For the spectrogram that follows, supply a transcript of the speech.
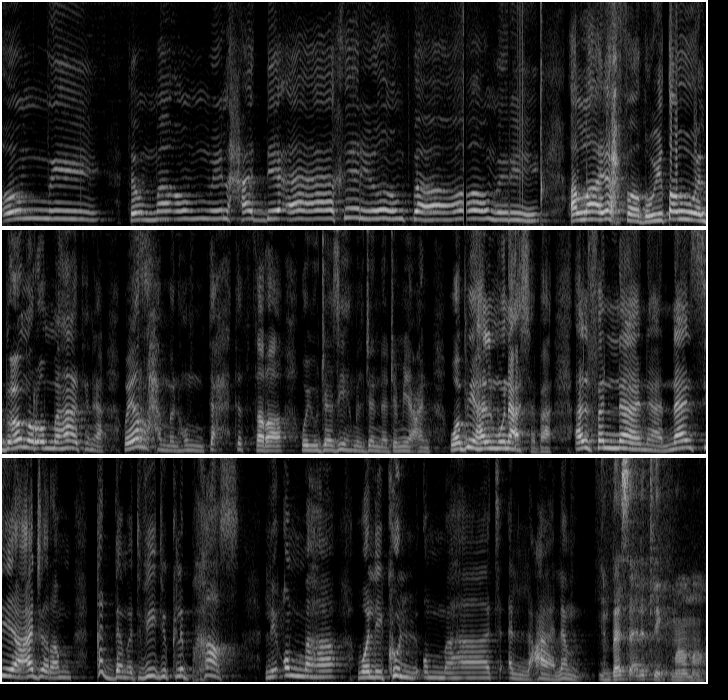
أمي. ثم أمي لحد آخر يوم في عمري. الله يحفظ ويطول بعمر أمهاتنا ويرحم من هم تحت الثرى ويجازيهم الجنة جميعا. وبهالمناسبة الفنانة نانسي عجرم قدمت فيديو كليب خاص لأمها ولكل أمهات العالم. بس قالت لك ماما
